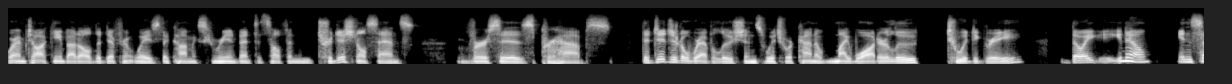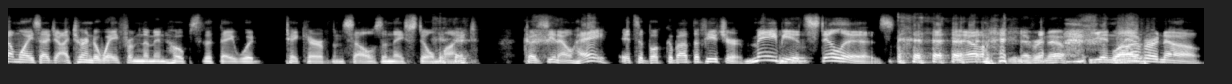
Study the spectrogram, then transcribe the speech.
where I'm talking about all the different ways that comics can reinvent itself in traditional sense versus perhaps the digital revolutions, which were kind of my Waterloo to a degree, though I, you know, in some ways I, I turned away from them in hopes that they would take care of themselves and they still might. Because, you know, hey, it's a book about the future. Maybe mm-hmm. it still is. You know, you never know. you well, never know.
